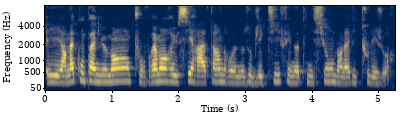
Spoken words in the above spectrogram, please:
et un accompagnement pour vraiment réussir à atteindre nos objectifs et notre mission dans la vie de tous les jours.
